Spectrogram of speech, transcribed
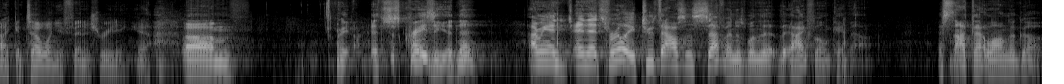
I can tell when you finish reading. Yeah. Um, I mean, it's just crazy, isn't it? I mean, and, and it's really 2007 is when the, the iPhone came out. It's not that long ago.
